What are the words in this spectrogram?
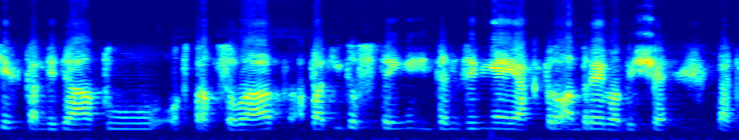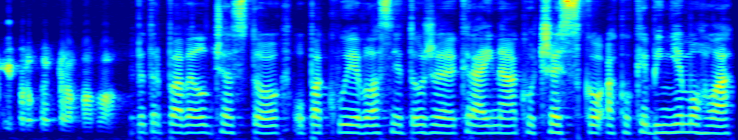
z těch kandidátů odpracovat a platí to stejně intenzivně jak pro Andreje Babiše, tak i pro Petra Pavla. Petr Pavel často opakuje vlastně to, že krajina jako Česko ako keby nemohla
